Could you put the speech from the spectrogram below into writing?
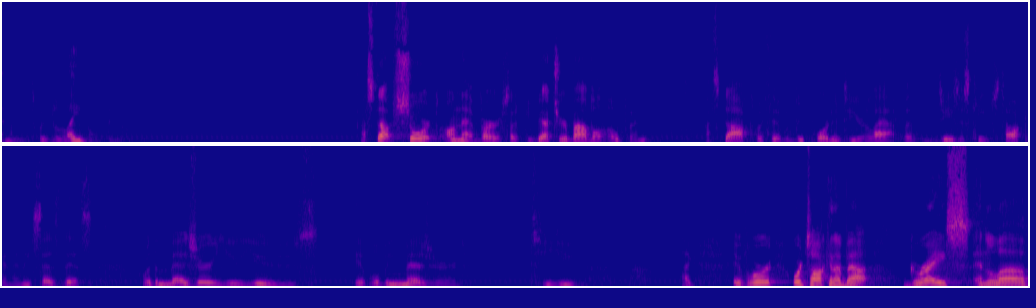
enemies. We've labeled them. I stopped short on that verse. If you've got your Bible open, I stopped with it would be poured into your lap. But Jesus keeps talking and he says this For the measure you use, it will be measured to you. Like if we're we're talking about grace and love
